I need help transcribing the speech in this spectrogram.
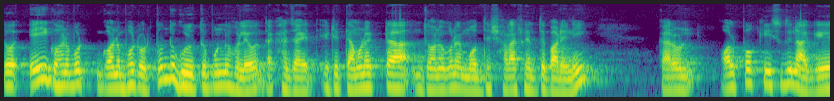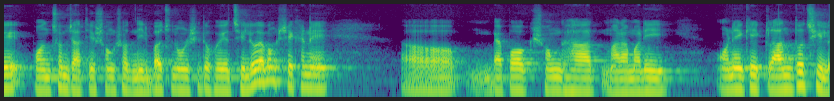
তো এই গণভোট গণভোট অত্যন্ত গুরুত্বপূর্ণ হলেও দেখা যায় এটি তেমন একটা জনগণের মধ্যে সাড়া ফেলতে পারেনি। কারণ অল্প কিছুদিন আগে পঞ্চম জাতীয় সংসদ নির্বাচন অনুষ্ঠিত হয়েছিল এবং সেখানে ব্যাপক সংঘাত, মারামারি অনেকে ক্লান্ত ছিল।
